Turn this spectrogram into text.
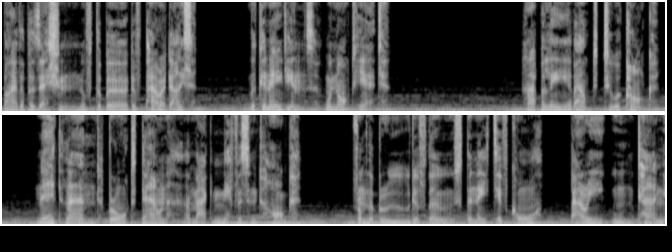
by the possession of the bird of paradise, the Canadians were not yet. Happily, about two o'clock, Ned Land brought down a magnificent hog from the brood of those the native call Barry Untang.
